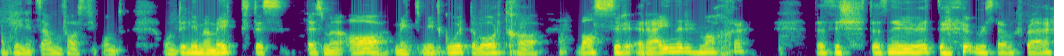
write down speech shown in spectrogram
eine kleine Zusammenfassung. Und, und ich nehme mit, dass, dass man A, mit, mit guten Worten kann Wasser reiner machen kann das, ist, das nehme ich mit aus dem Gespräch.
